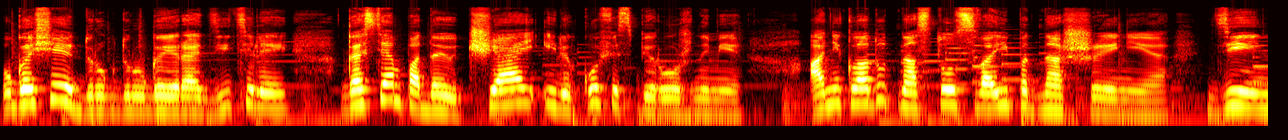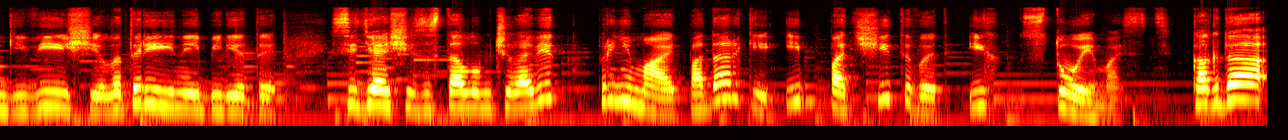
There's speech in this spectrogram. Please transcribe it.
угощают друг друга и родителей, гостям подают чай или кофе с пирожными. Они кладут на стол свои подношения, деньги, вещи, лотерейные билеты. Сидящий за столом человек принимает подарки и подсчитывает их стоимость. Когда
